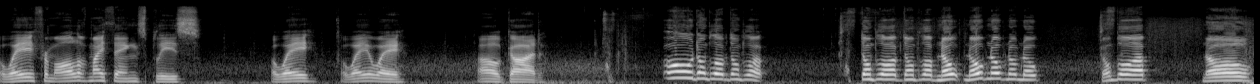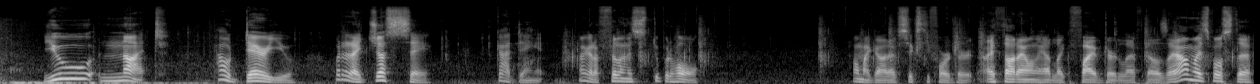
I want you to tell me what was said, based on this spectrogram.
Away from all of my things, please. Away, away, away. Oh, God. Oh, don't blow up, don't blow up. Don't blow up, don't blow up. Nope, nope, nope, nope, nope. Don't blow up. No. You nut. How dare you? What did I just say? God dang it. I gotta fill in this stupid hole. Oh my god, I have 64 dirt. I thought I only had like 5 dirt left. I was like, how am I supposed to...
